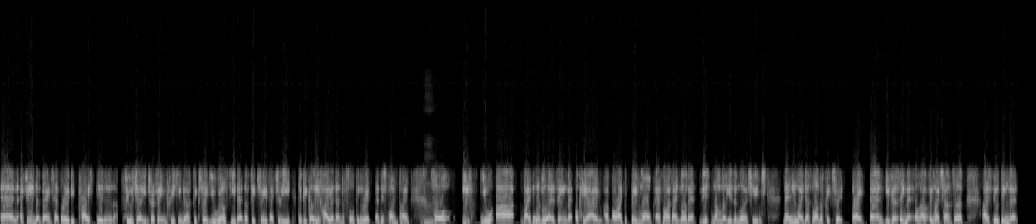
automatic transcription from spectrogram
And actually, the banks have already priced in future interest rate increase into a fixed rate. You will see that the fixed rate is actually typically higher than the floating rate at this point in time. Mm. So if you are biting the bullet and saying that, okay, I'm, I'm all right to pay more as long as I know that this number isn't going to change, then you might just want a fixed rate, all right? And if you're saying that, oh, I'll take my chances, I still think that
